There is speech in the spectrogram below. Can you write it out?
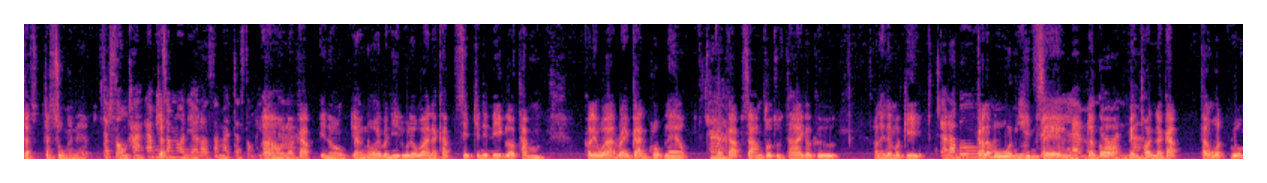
จัดจัดส่งให้ไหมฮะจัดส่งค่ะ ถ้ามีจัดจำนวนเยอะเราสามารถจัดส่งให้ได้อ้าวแล้วครับพี่น้องอย่างน้อยวันนี้รู้แล้วว่านะครับสิบชนิดนี้เราทำเขาเรียกว่ารายการครบแล้วค่ะนะครับสามตัวสุดท้ายก็คืออะไรนะเมื่อกี้การาบูนการบูนพิมเสนและแล้วก็เมนทอนนะครับ ทั้งหมดรวม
